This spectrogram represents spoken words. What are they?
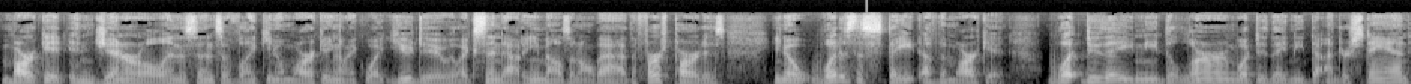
market in general in the sense of like, you know, marketing like what you do, like send out emails and all that. The first part is, you know, what is the state of the market? What do they need to learn? What do they need to understand?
